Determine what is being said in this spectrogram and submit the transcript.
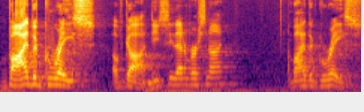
by the grace of God. Do you see that in verse 9? By the grace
